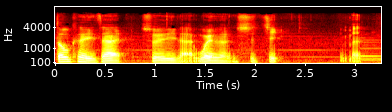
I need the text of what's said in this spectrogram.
都可以在水里来为人施尽。你们。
